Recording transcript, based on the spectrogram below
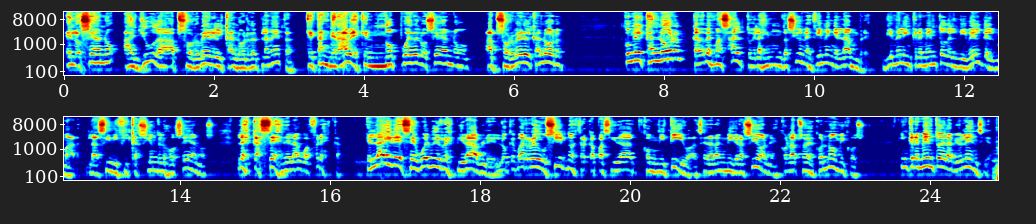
El océano ayuda a absorber el calor del planeta. ¿Qué tan grave es que no puede el océano absorber el calor? Con el calor cada vez más alto y las inundaciones vienen el hambre, viene el incremento del nivel del mar, la acidificación de los océanos, la escasez del agua fresca. El aire se vuelve irrespirable, lo que va a reducir nuestra capacidad cognitiva, se darán migraciones, colapsos económicos, incremento de la violencia.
